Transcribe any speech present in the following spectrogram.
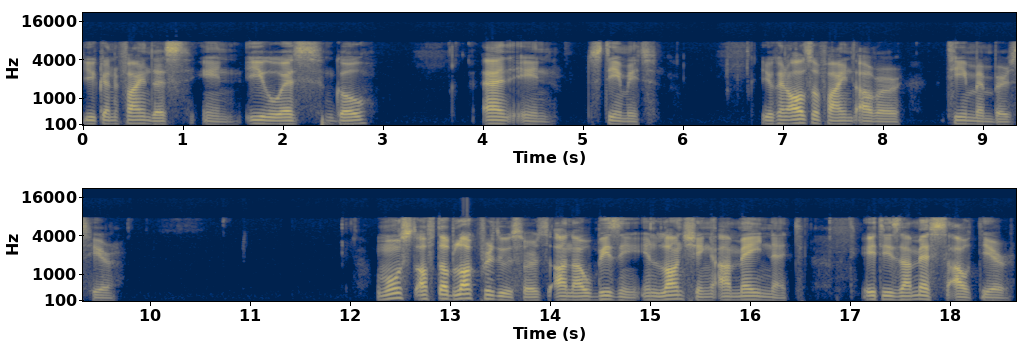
You can find us in EOS Go and in Steemit. You can also find our team members here. Most of the block producers are now busy in launching a mainnet. It is a mess out there.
